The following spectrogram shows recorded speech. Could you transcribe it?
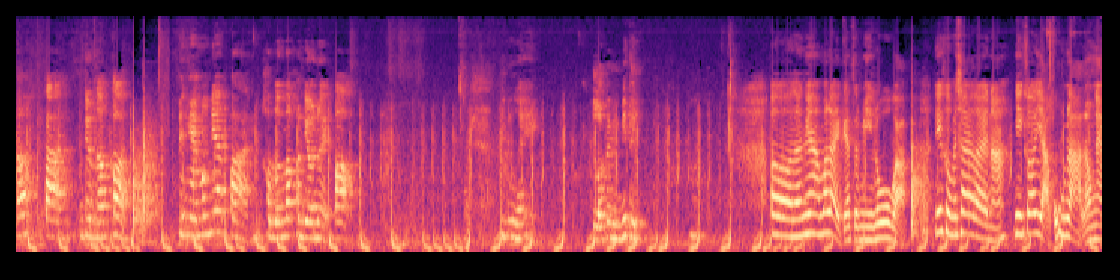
เอ้าป่านดื่มน้ำก่อน เป็นไงบ้างเนี่ยป่านขับรถมาคนเดียวเหนื่อยเปล่าเหนื่อยรถคันนี้ไม่ติด เออแล้วเนี่ยเมื่อไหร่แกจะมีลูกอะ นี่คือไม่ใช่อะไรนะ นี่ก็อยากอุ้มหลานแล้วไง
